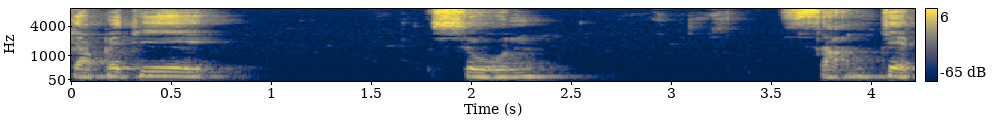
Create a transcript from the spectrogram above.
จับไปที่ศูนย์สามเจ็ด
